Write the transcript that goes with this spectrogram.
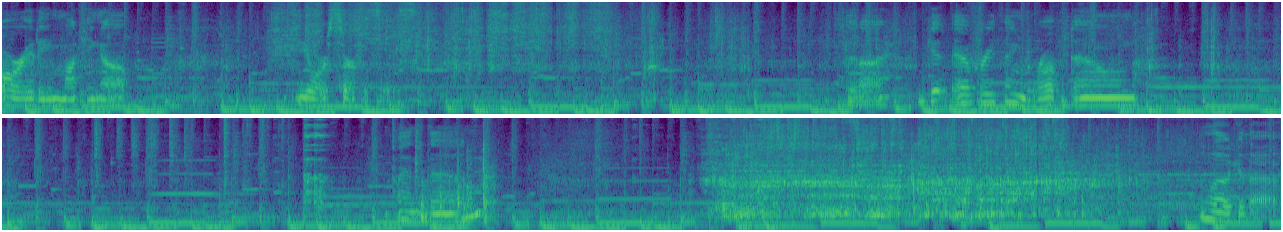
already mucking up your surfaces. Did I get everything rubbed down? And then look at that.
